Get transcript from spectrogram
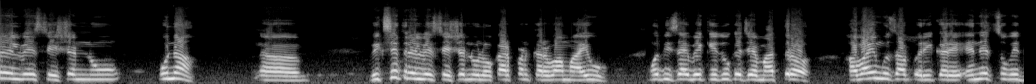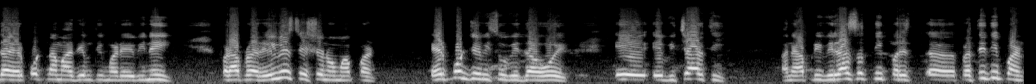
રેલવે સ્ટેશનનું પુનઃ વિકસિત રેલવે સ્ટેશનનું લોકાર્પણ કરવામાં આવ્યું. મોદી સાહેબે કીધું કે જે માત્ર હવાઈ મુસાફરી કરે એને જ સુવિધા એરપોર્ટના માધ્યમથી મળે એવી નહીં. પણ આપણા રેલવે સ્ટેશનોમાં પણ એરપોર્ટ જેવી સુવિધા હોય એ એ વિચારથી અને આપણી વિરાસતની પરિ- અ, પણ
